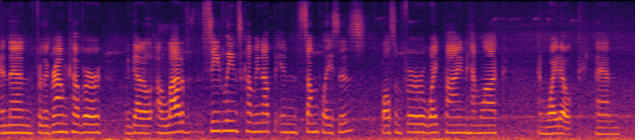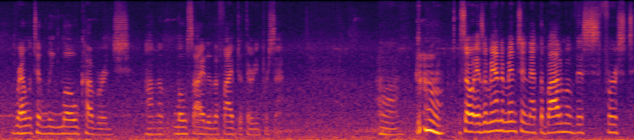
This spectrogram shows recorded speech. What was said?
And then for the ground cover, we've got a, a lot of seedlings coming up in some places: balsam fir, white pine, hemlock, and white oak, and relatively low coverage on the low side of the 5 to 30 percent. Uh, so as Amanda mentioned, at the bottom of this first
